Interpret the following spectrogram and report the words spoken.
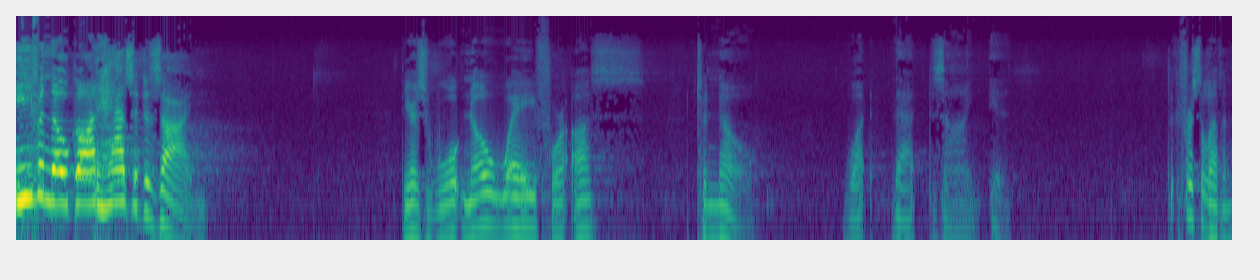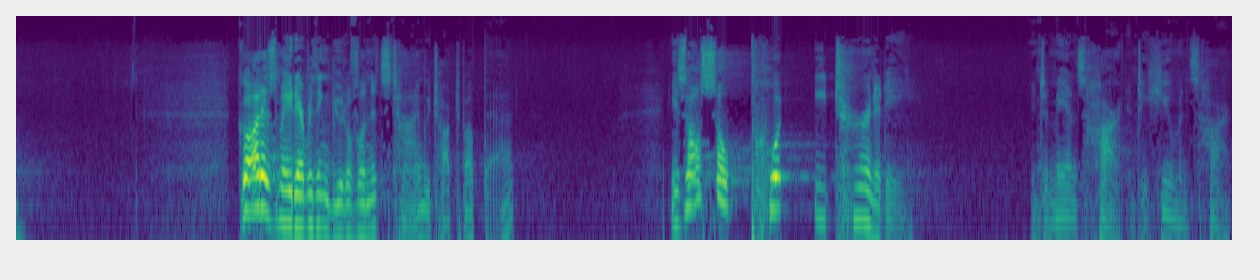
Even though God has a design, there's no way for us to know what that design is. Look at verse 11. God has made everything beautiful in its time. We talked about that. He's also put eternity into man's heart, into human's heart.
